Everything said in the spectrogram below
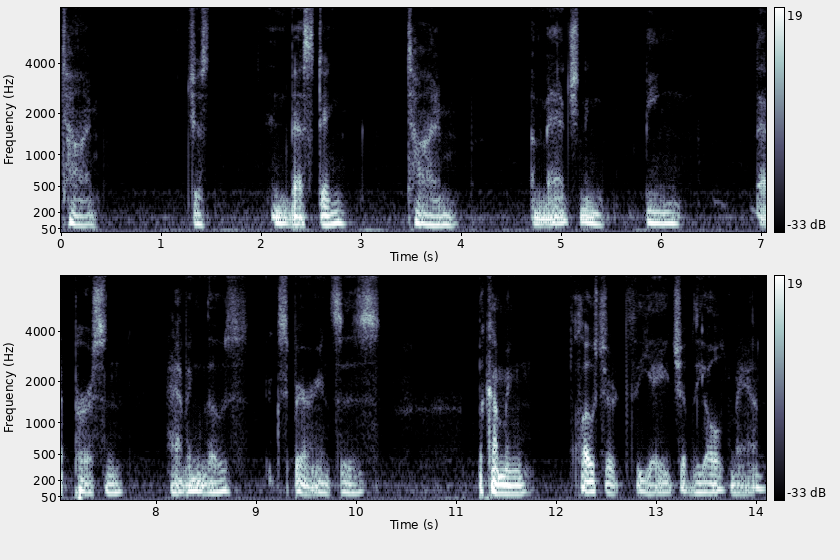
time. Just investing time, imagining being that person, having those experiences, becoming closer to the age of the old man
